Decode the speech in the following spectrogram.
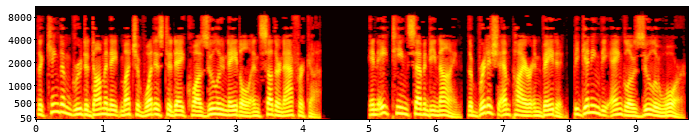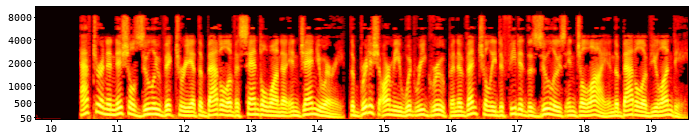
The kingdom grew to dominate much of what is today KwaZulu-Natal and southern Africa. In 1879, the British Empire invaded, beginning the Anglo-Zulu War. After an initial Zulu victory at the Battle of Isandlwana in January, the British Army would regroup and eventually defeated the Zulus in July in the Battle of Ulundi.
